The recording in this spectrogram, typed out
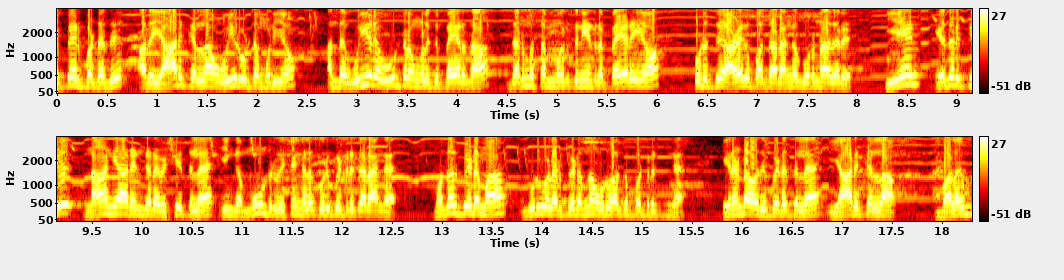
எப்பேற்பட்டது அதை யாருக்கெல்லாம் உயிர் ஊட்ட முடியும் அந்த உயிரை ஊட்டுறவங்களுக்கு பெயர் தான் தர்ம சமர்த்தினின்ற பெயரையும் கொடுத்து அழகு பார்த்தாராங்க குருநாதர். ஏன் எதற்கு நான் யார் என்கிற விஷயத்துல இங்க மூன்று விஷயங்களை குறிப்பிட்டிருக்கிறாங்க முதல் பீடமா குருவலர் பீடம் தான் உருவாக்கப்பட்டிருக்குங்க. இரண்டாவது பீடத்துல யாருக்கெல்லாம் வளம்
